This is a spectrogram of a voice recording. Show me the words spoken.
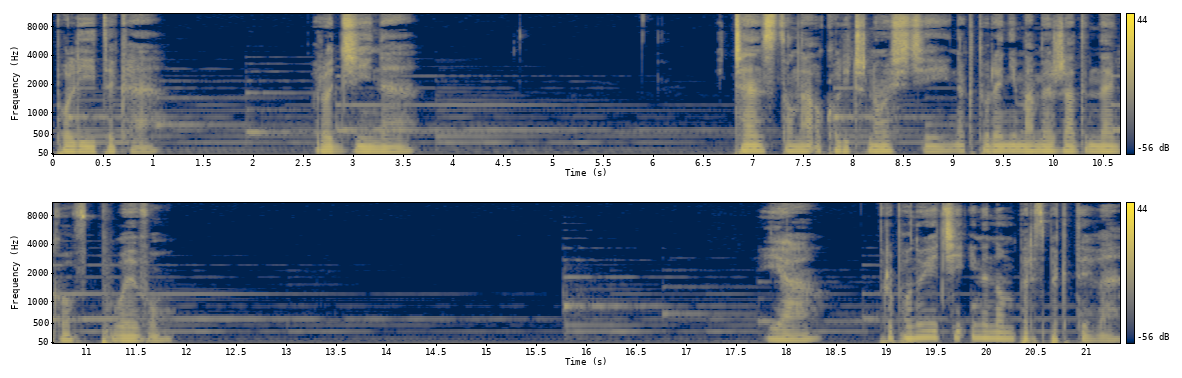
politykę, rodzinę często na okoliczności, na które nie mamy żadnego wpływu. Ja proponuję Ci inną perspektywę.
